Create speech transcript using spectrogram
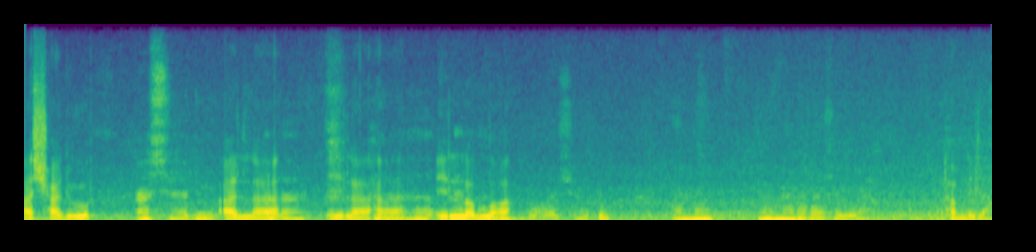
asyhadu asyhadu alla ilaha illallah wa asyhadu anu Muhammad Rasulullah. Alhamdulillah.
